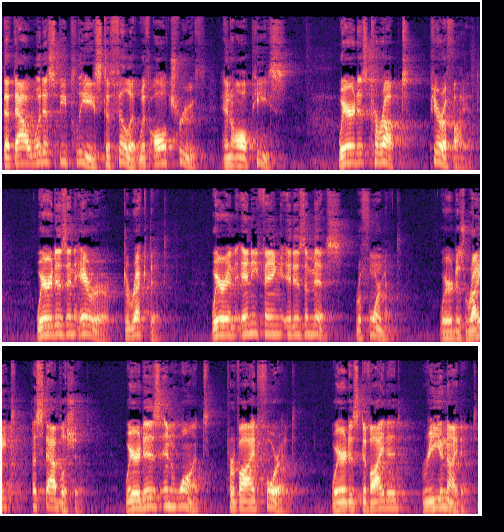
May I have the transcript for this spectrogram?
that thou wouldest be pleased to fill it with all truth and all peace. Where it is corrupt, purify it. Where it is in error, direct it. Where in anything it is amiss, reform it. Where it is right, establish it. Where it is in want, provide for it where it is divided, reunite it,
